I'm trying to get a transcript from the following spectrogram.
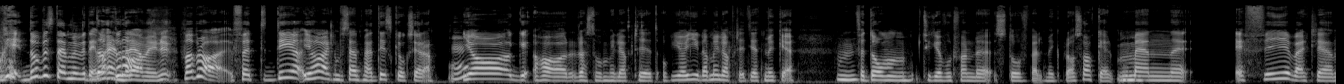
Okej, då bestämmer vi det. Då Vad ändrar bra. jag mig nu. Vad bra, för det, jag har verkligen bestämt mig att det ska jag också göra. Mm. Jag har röstat på Miljöpartiet och jag gillar Miljöpartiet jättemycket. Mm. För de tycker jag fortfarande står för väldigt mycket bra saker. Men eh, FI är verkligen...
